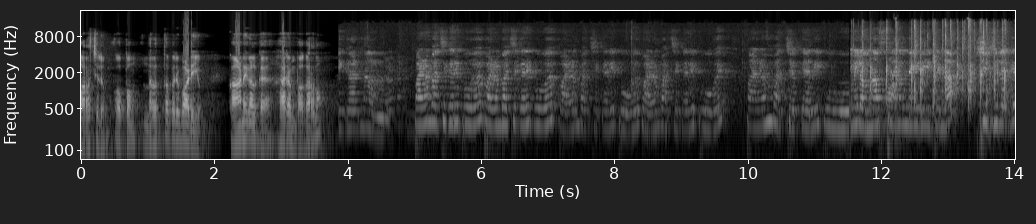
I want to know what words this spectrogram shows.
പറച്ചിലും ഒപ്പം നൃത്ത പരിപാടിയും കാണികൾക്ക് ഹരം പകർന്നു. പഴം പച്ചക്കറി പൂവ് പഴം പച്ചക്കറി പൂവ് പഴം പച്ചക്കറി പൂവ് പഴം പച്ചക്കറി പൂവ് പഴം പച്ചക്കറി പൂവ്. ഒന്നാം സ്ഥാനം നേടിയിട്ടുള്ള ഷിജുലക്ക്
